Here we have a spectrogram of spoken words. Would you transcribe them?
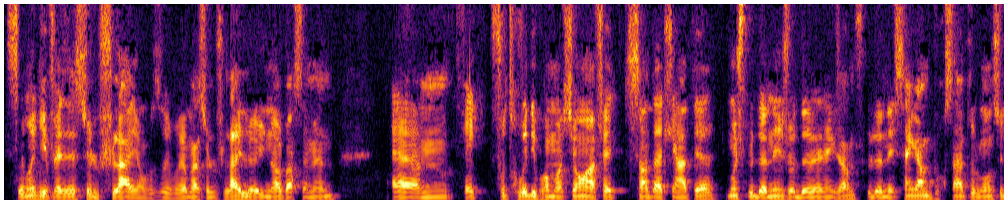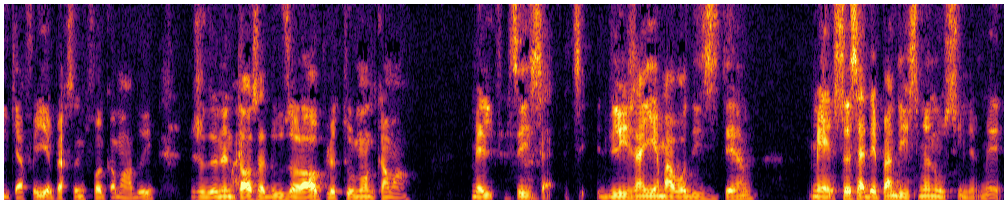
c'est moi qui faisais sur le fly, on va dire vraiment sur le fly, là, une heure par semaine. Euh, fait qu'il faut trouver des promotions, en fait, qui sont à la clientèle. Moi, je peux donner, je vais te donner un exemple, je peux donner 50% à tout le monde sur le café, il n'y a personne qui va commander. Je vais donner une tasse à 12 puis là, tout le monde commande. Mais, tu sais, les gens aiment avoir des items. Mais ça, ça dépend des semaines aussi. Là. Mais,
